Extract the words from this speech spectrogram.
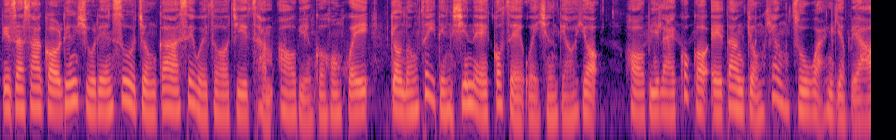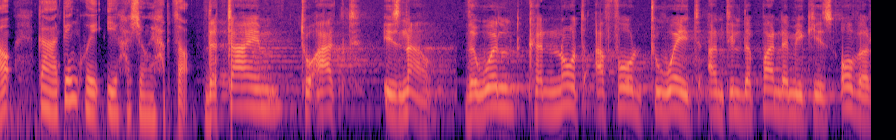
二十三个领袖联署将甲世卫组织参欧面高峰会，共同制定新的国际卫生条约，互未来各国会当共享资源疫苗，甲展开医学上的合作。The time to act is now. The world cannot afford to wait until the pandemic is over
